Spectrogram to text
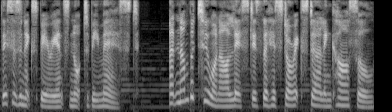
this is an experience not to be missed. At number two on our list is the historic Stirling Castle.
